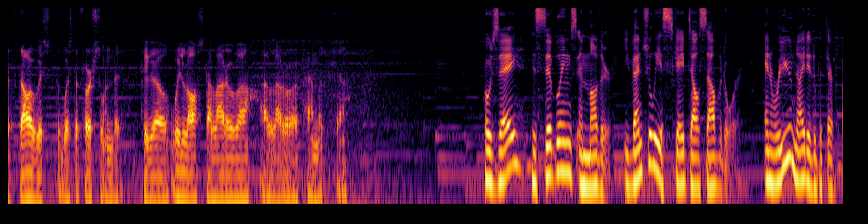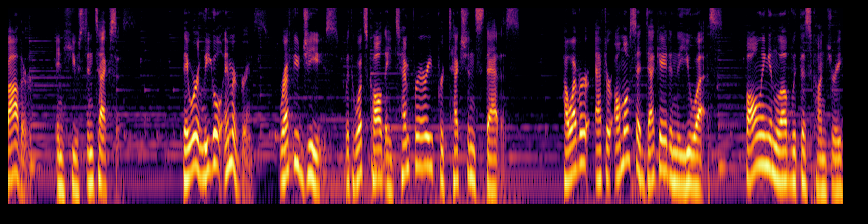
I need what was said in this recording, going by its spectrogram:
The dog was was the first one to, to go. We lost a lot of uh, a lot of our family. Yeah. Jose, his siblings, and mother eventually escaped El Salvador and reunited with their father in Houston, Texas. They were legal immigrants, refugees with what's called a temporary protection status. However, after almost a decade in the US, falling in love with this country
